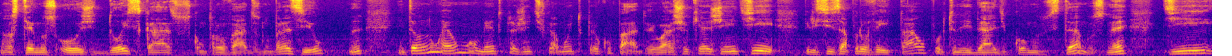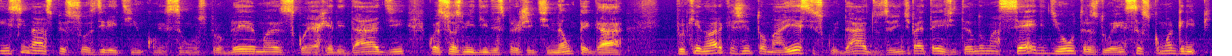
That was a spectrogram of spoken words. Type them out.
nós temos hoje dois casos comprovados no Brasil, né? então não é um momento para a gente ficar muito preocupado. Eu acho que a gente precisa aproveitar a oportunidade como estamos, né? de ensinar as pessoas direitinho quais são os problemas, qual é a realidade, quais são as medidas para a gente não pegar porque na hora que a gente tomar esses cuidados, a gente vai estar evitando uma série de outras doenças, como a gripe,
